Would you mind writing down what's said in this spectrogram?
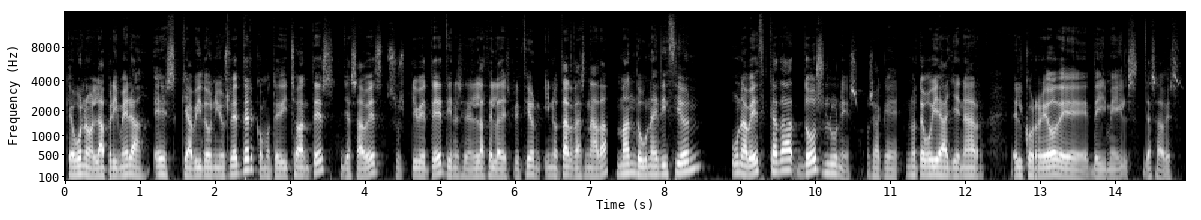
Que bueno, la primera es que ha habido newsletter, como te he dicho antes, ya sabes, suscríbete, tienes el enlace en la descripción y no tardas nada. Mando una edición una vez cada dos lunes. O sea que no te voy a llenar el correo de, de, emails, ya sabes.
